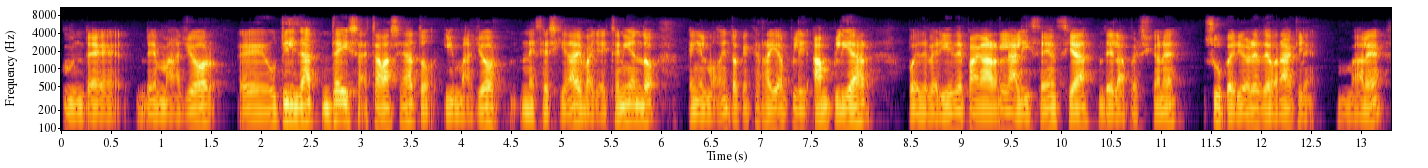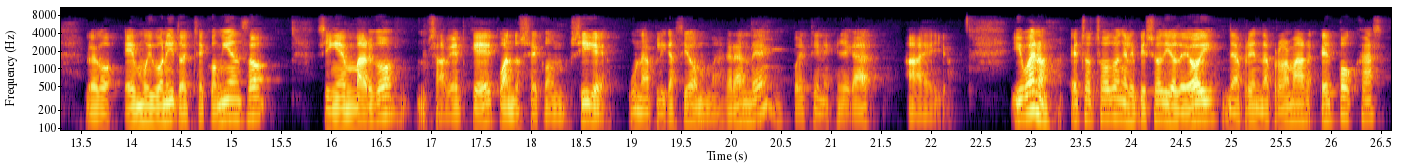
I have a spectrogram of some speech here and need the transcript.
de, mayor eh, utilidad deis a esta base de datos y mayor necesidad vayáis teniendo, en el momento que queráis ampliar, pues deberíais de pagar la licencia de las versiones superiores de Oracle, ¿vale? Luego, es muy bonito este comienzo, sin embargo, sabed que cuando se consigue una aplicación más grande, pues tienes que llegar a ello. Y bueno, esto es todo en el episodio de hoy de Aprenda a Programar, el podcast.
